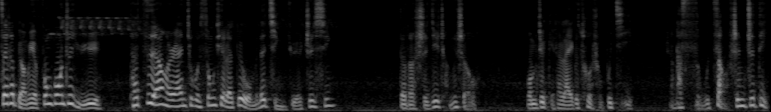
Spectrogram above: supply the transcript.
在他表面风光之余，他自然而然就会松懈了对我们的警觉之心。等到时机成熟，我们就给他来一个措手不及，让他死无葬身之地。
